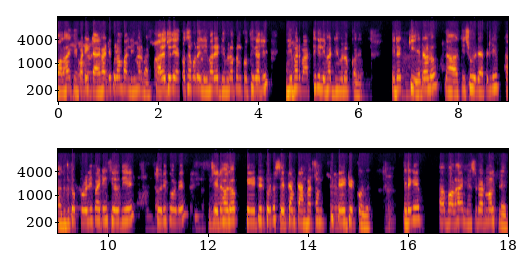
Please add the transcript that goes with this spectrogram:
বলা হয় হেপাটিক ডায়াভার্টিকুলাম বা লিভার বার। তাহলে যদি এক কথা বলে লিভারের ডেভেলপমেন্ট কোথেকে আছে লিভার বার থেকে লিভার ডেভেলপ করে। এটা কি? এটা হলো কিছু র্যাপিডলি দ্রুত প্রলিফাইটিং সেল দিয়ে তৈরি করবে যেটা হলো পেনিট্রেট করবে সেপ্টাম ট্রানভার্সাম পেনিট্রেট করবে। এটাকে বলা হয় মেসোডার্মাল প্লেট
